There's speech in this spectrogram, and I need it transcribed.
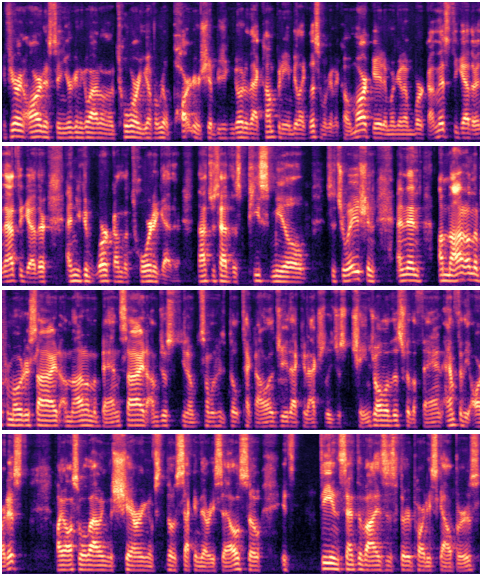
if you're an artist and you're going to go out on a tour you have a real partnership you can go to that company and be like listen we're going to co-market and we're going to work on this together and that together and you could work on the tour together not just have this piecemeal situation. And then i'm not on the promoter side i'm not on the band side i'm just you know someone who's built technology that could actually just change all of this for the fan and for the artist by also allowing the sharing of those secondary sales. So it's de-incentivizes third-party scalpers,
